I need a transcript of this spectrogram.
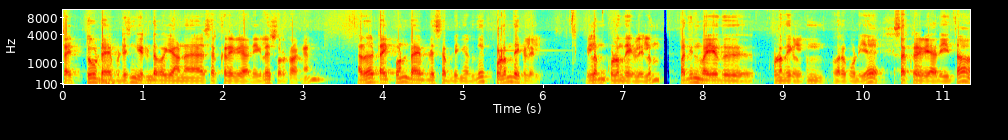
type two diabetes இரண்டு வகையான சர்க்கரை வியாதிகளை சொல்கிறாங்க அதாவது டைப் ஒன் டயபெட்டிஸ் அப்படிங்கிறது குழந்தைகளில் இளம் குழந்தைகளிலும் பதின் வயது குழந்தைகளுக்கும் வரக்கூடிய சர்க்கரை வியாதி தான்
